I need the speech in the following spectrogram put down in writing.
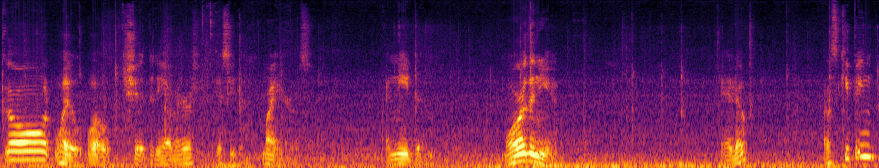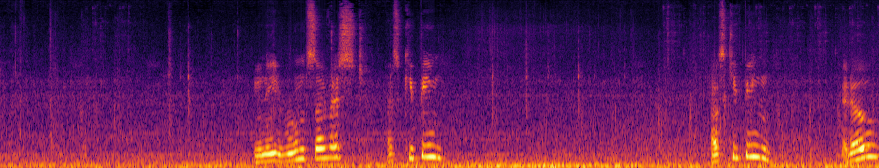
Gold. Wait, whoa, shit, did he have arrows? Yes, he did. My arrows. I need them. More than you. Hello? Housekeeping? You need room serviced? Housekeeping? Housekeeping? Hello?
